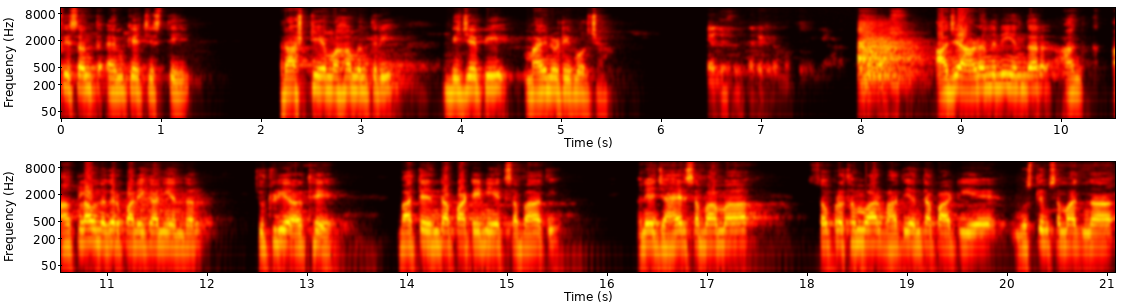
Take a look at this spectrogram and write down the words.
સફી સંત એમ કે ચિસ્તી, રાષ્ટ્રીય મહામંત્રી, બીજેપી, માઇનોરિટી મોરચા. આજે આણંદની અંદર આંક- આંકલાવ નગરપાલિકાની અંદર ચૂંટણી અર્થે ભારતીય જનતા પાર્ટીની એક સભા હતી અને જાહેર સભામાં સૌપ્રથમવાર ભારતીય જનતા પાર્ટીએ મુસ્લિમ સમાજના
